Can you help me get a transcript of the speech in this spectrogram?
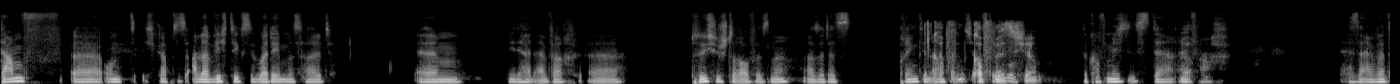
Dampf äh, und ich glaube, das Allerwichtigste bei dem ist halt, ähm, wie der halt einfach äh, psychisch drauf ist, ne? Also das bringt den Kopf, einfach nicht kopfmäßig, ja. so kopfmäßig ist der einfach. Das ist einfach,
